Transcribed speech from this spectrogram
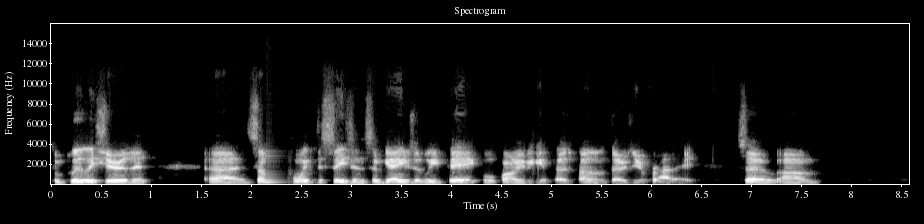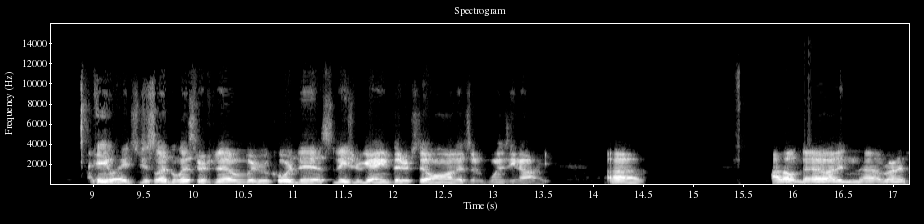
completely sure that uh, at some point this season, some games that we pick will probably be get postponed on Thursday or Friday. So, um, anyway, just letting the listeners know we record this. These are games that are still on as of Wednesday night. Uh, I don't know. I didn't uh, run it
